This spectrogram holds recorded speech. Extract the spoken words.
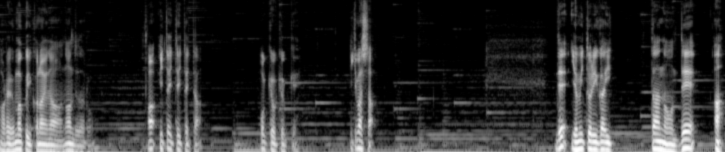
あれ、うまくいかないな。なんでだろう。あ、いたいたいたいた。オッケーオッケーオッケー。行きました。で、読み取りがいったので、あ、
